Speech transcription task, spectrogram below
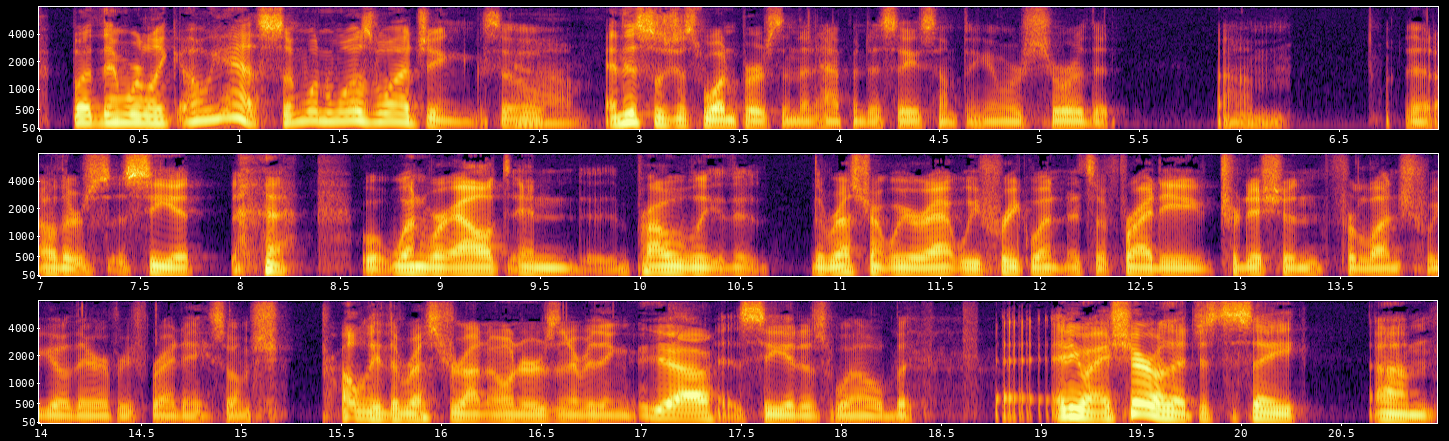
but then we're like oh yeah someone was watching so Yeah. and this was just one person that happened to say something and we're sure that um that others see it when we're out and probably the the restaurant we were at we frequent it's a friday tradition for lunch we go there every friday so i'm sure probably the restaurant owners and everything yeah. see it as well. But uh, anyway, I share all that just to say um,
